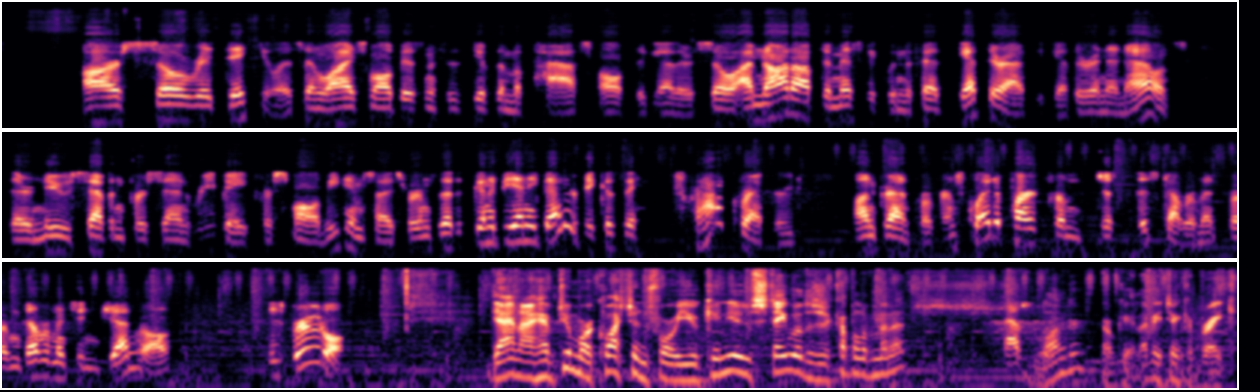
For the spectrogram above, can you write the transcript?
are so ridiculous and why small businesses give them a pass altogether. So I'm not optimistic when the feds get their act together and announce their new 7% rebate for small medium-sized firms that it's going to be any better because the track record on grant programs, quite apart from just this government, from governments in general, is brutal. Dan, I have two more questions for you. Can you stay with us a couple of minutes? Absolutely. Longer? Okay, let me take a break.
